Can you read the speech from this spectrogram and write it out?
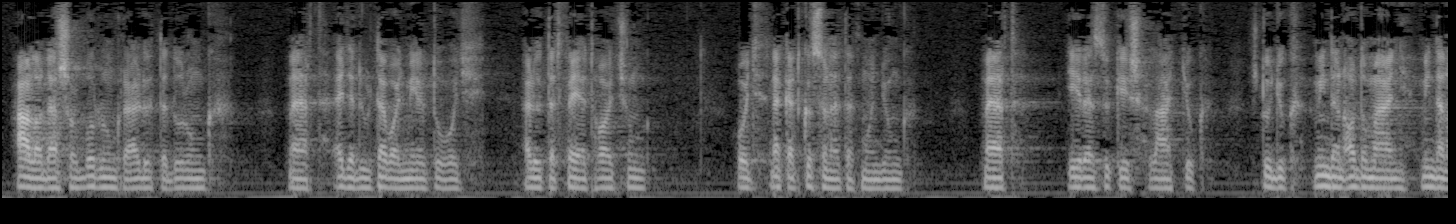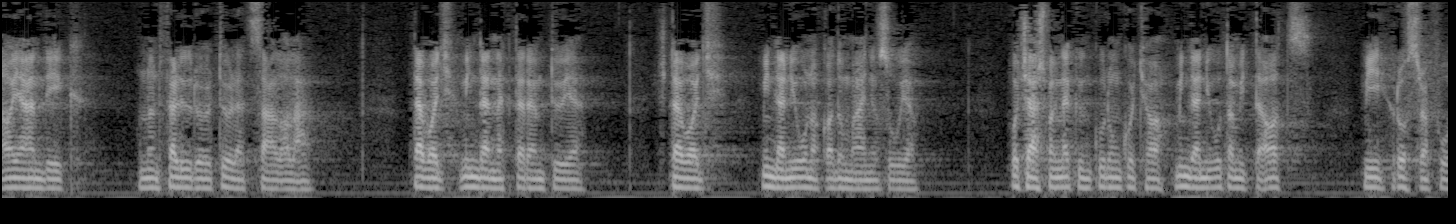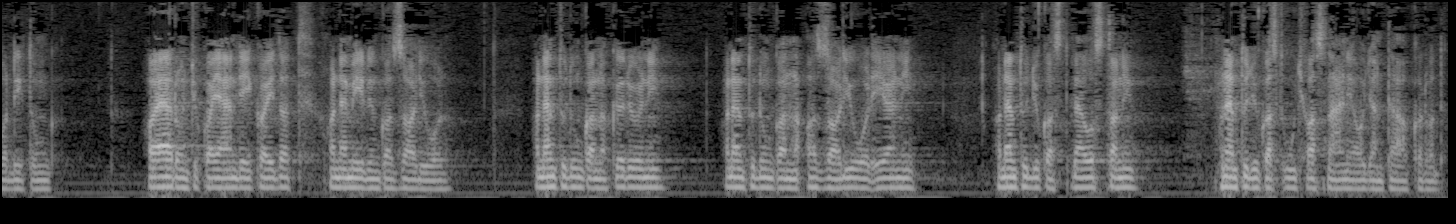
Háladással borulunk rá előtte, Urunk, mert egyedül Te vagy méltó, hogy előtted fejet hajtsunk, hogy neked köszönetet mondjunk, mert érezzük és látjuk, és tudjuk, minden adomány, minden ajándék onnan felülről tőled száll alá. Te vagy mindennek teremtője, és Te vagy minden jónak adományozója. Bocsáss meg nekünk, Urunk, hogyha minden jót, amit Te adsz, mi rosszra fordítunk. Ha elrontjuk ajándékaidat, ha nem élünk azzal jól, ha nem tudunk annak örülni, ha nem tudunk annak azzal jól élni, ha nem tudjuk azt beosztani, ha nem tudjuk azt úgy használni, ahogyan Te akarod.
